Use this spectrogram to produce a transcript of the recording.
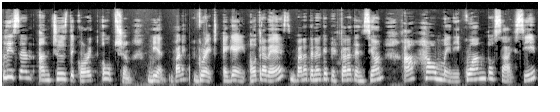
Listen and choose the correct option. Bien, van a, great, again, otra vez, van a tener que prestar atención a how many, cuántos hay, ¿sí?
